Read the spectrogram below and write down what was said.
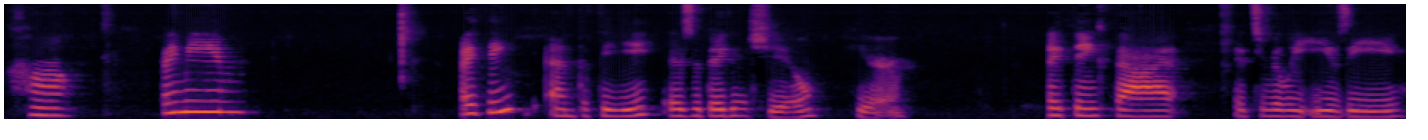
huh. I mean, I think empathy is a big issue here. I think that it's really easy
